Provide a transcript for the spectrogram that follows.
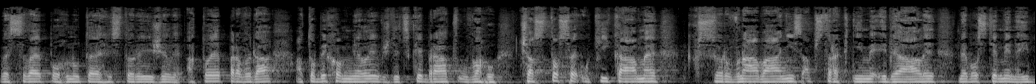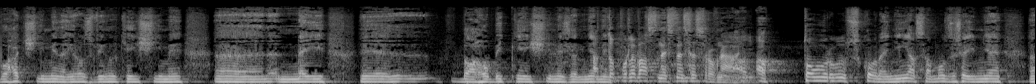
ve své pohnuté historii žili. A to je pravda a to bychom měli vždycky brát v úvahu. Často se utíkáme k srovnávání s abstraktními ideály nebo s těmi nejbohatšími, nejrozvinutějšími, eh, nejblahobytnějšími zeměmi. A to podle vás nesnese srovnání? A, a tou Rusko není a samozřejmě eh,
